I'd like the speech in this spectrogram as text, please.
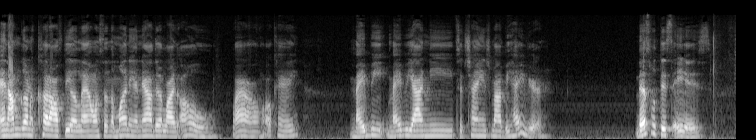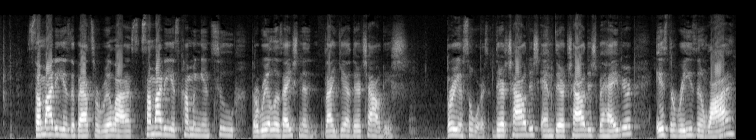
and I'm gonna cut off the allowance and the money. And now they're like, oh wow, okay, maybe maybe I need to change my behavior. That's what this is. Somebody is about to realize somebody is coming into the realization that like yeah they're childish. Three of swords. They're childish and their childish behavior is the reason why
